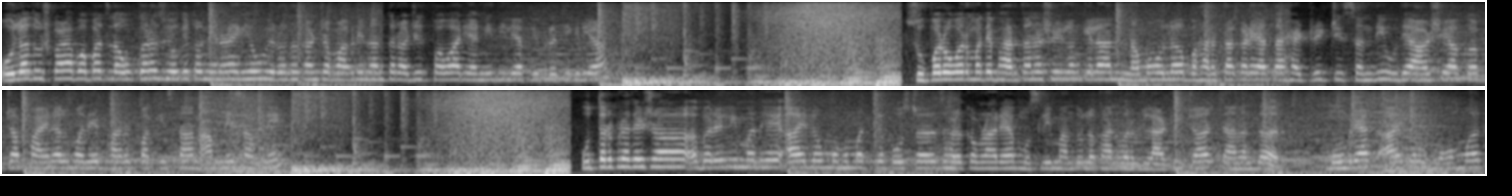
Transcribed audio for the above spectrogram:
ओला दुष्काळाबाबत लवकरच योग्य तो निर्णय घेऊ विरोधकांच्या मागणीनंतर अजित पवार यांनी दिली आपली प्रतिक्रिया. सुपर ओव्हरमध्ये भारतानं श्रीलंकेला नमवलं. भारताकडे आता हॅट्रिकची संधी. उद्या आशिया कपच्या फायनलमध्ये भारत पाकिस्तान आमने सामने उत्तर प्रदेश बरेलीमध्ये आय लव मोहम्मदचे पोस्टर झळकवणाऱ्या मुस्लिम आंदोलकांवर लाठीचार्ज. त्यानंतर मुंबऱ्यात I love Mohammad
